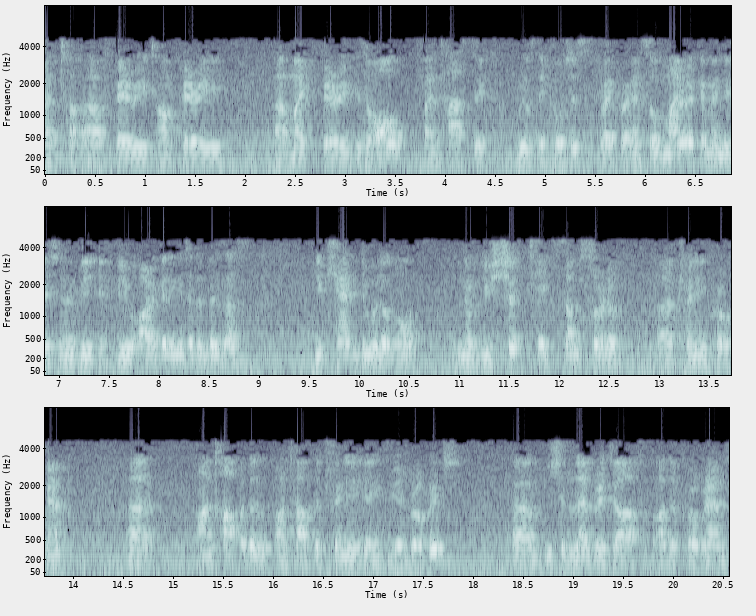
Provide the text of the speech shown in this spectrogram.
uh, T- uh, Ferry, Tom Ferry, uh, Mike Ferry. These are all fantastic real estate coaches. Right, right. And so my recommendation would be if you are getting into the business, you can't do it alone. You know, you should take some sort of uh, training program. Uh, on top of the on top of the training you're getting through your brokerage, um, you should leverage off of other programs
